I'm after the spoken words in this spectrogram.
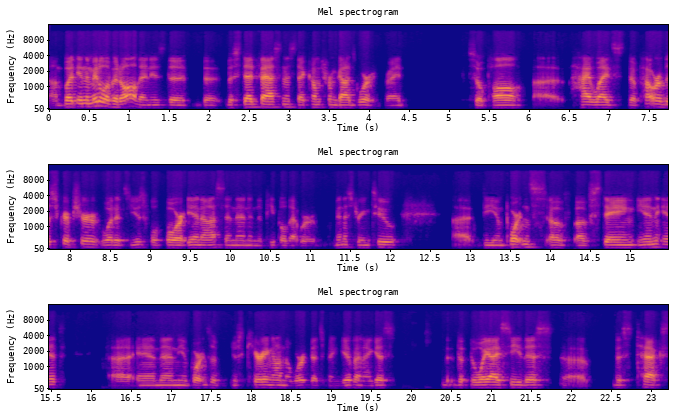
Um, but in the middle of it all, then is the, the the steadfastness that comes from God's word, right? So Paul uh, highlights the power of the scripture, what it's useful for in us, and then in the people that we're ministering to, uh, the importance of, of staying in it, uh, and then the importance of just carrying on the work that's been given. I guess the, the way I see this uh, this text,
